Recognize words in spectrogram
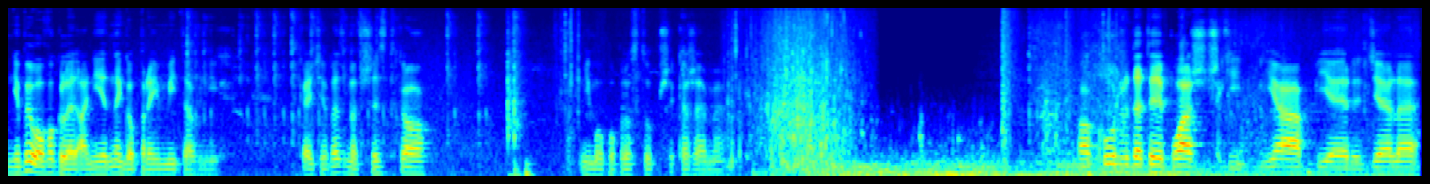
nie było w ogóle ani jednego Primita w nich. Czekajcie, wezmę wszystko i mu po prostu przekażemy. O kurde ty płaszczki. Ja pierdzielę.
